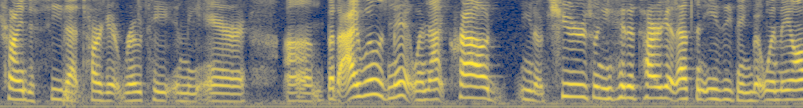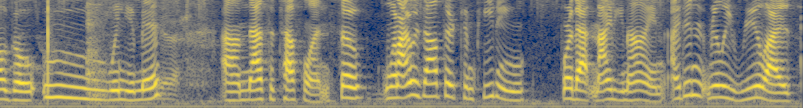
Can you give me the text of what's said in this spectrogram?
trying to see that target rotate in the air. Um, but I will admit, when that crowd, you know, cheers when you hit a target, that's an easy thing. But when they all go ooh when you miss, yeah. um, that's a tough one. So when I was out there competing for that 99, I didn't really realize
